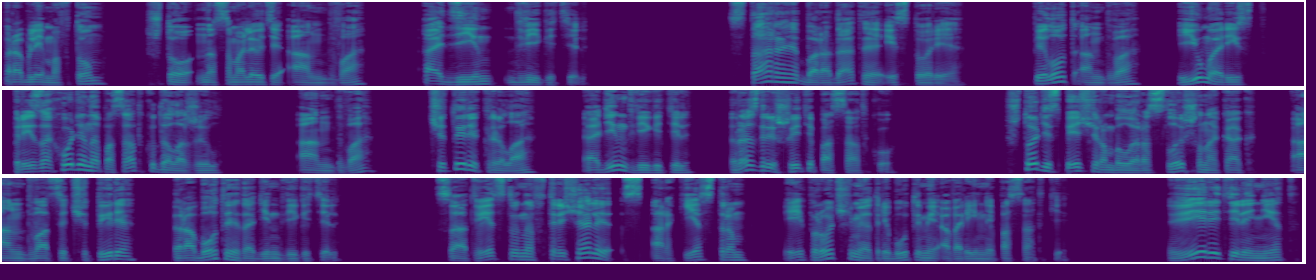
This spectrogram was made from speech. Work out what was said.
Проблема в том, что на самолете Ан-2 один двигатель. Старая бородатая история. Пилот Ан-2, юморист, при заходе на посадку доложил. Ан-2, четыре крыла, один двигатель, разрешите посадку. Что диспетчером было расслышано как Ан-24 работает один двигатель. Соответственно, встречали с оркестром и прочими атрибутами аварийной посадки. Верить или нет,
